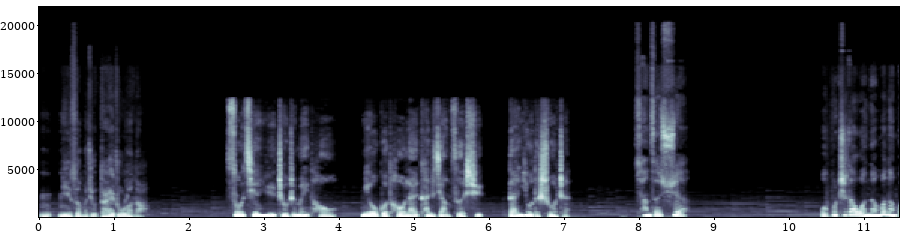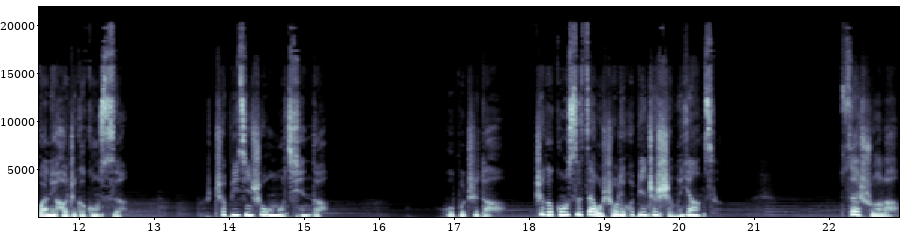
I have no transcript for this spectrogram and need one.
你你怎么就呆住了呢？”苏千玉皱着眉头。扭过头来看着蒋泽旭，担忧的说着：“蒋泽旭，我不知道我能不能管理好这个公司。这毕竟是我母亲的，我不知道这个公司在我手里会变成什么样子。再说了，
